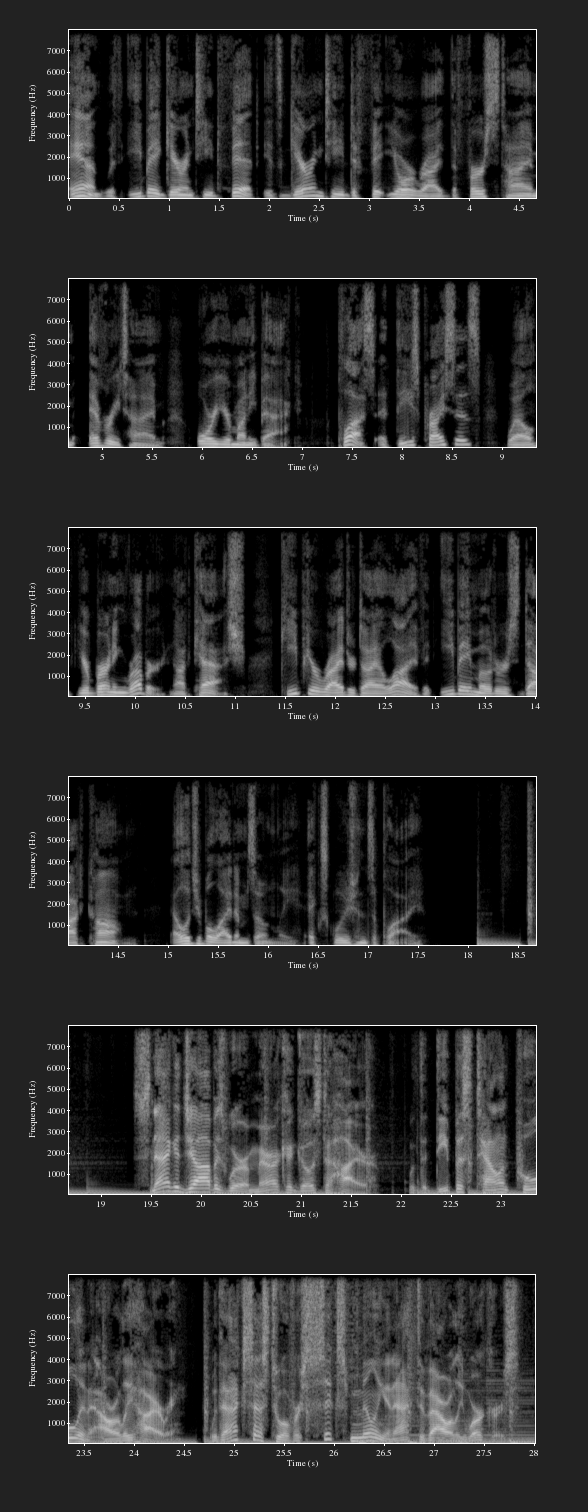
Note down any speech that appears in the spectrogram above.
And with eBay Guaranteed Fit, it's guaranteed to fit your ride the first time, every time, or your money back. Plus, at these prices, well, you're burning rubber, not cash. Keep your ride or die alive at ebaymotors.com. Eligible items only, exclusions apply. Snagajob is where America goes to hire, with the deepest talent pool in hourly hiring. With access to over 6 million active hourly workers,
